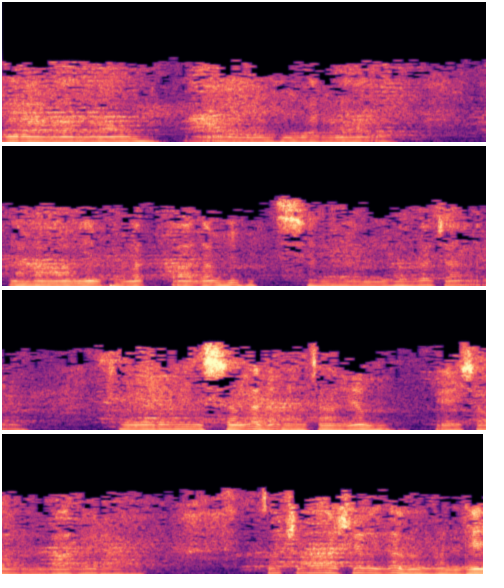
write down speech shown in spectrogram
സദസ്മൃതിപുരാണാനാം നമാമി ഭഗവത്പാദം ശങ്കരം ഭഗചാര്യം ശങ്കരം ശങ്കരാചാര്യം യേശോര സൂക്ഷ്മാശോ വന്ദേ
